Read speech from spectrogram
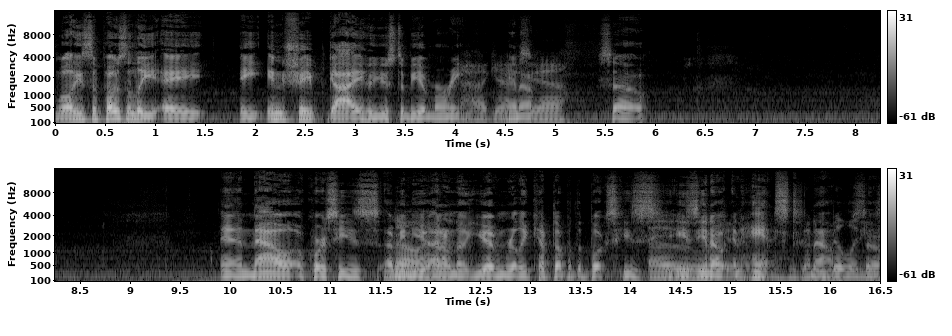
well, he's supposedly a a in shape guy who used to be a marine. I guess. you know. Yeah. So, and now, of course, he's. I mean, you, I I- don't know. You haven't really kept up with the books. He's he's you know Oh, okay, enhanced He's now. Abilities. So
